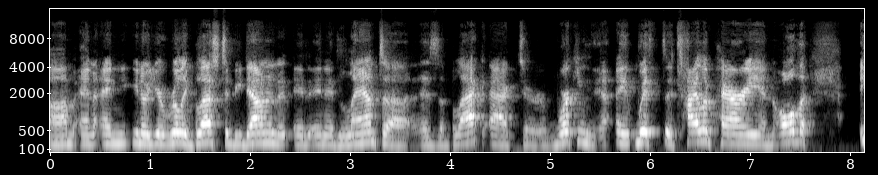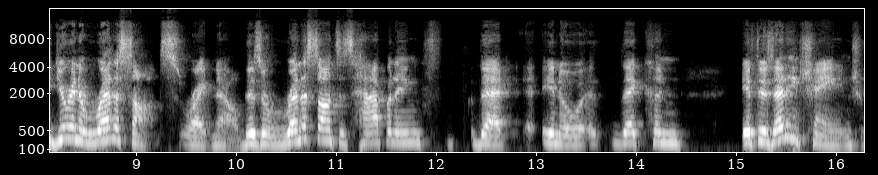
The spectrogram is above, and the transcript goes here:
Um, and and you know you're really blessed to be down in, in, in Atlanta as a black actor working uh, with the Tyler Perry and all the you're in a renaissance right now. There's a renaissance that's happening that you know that can if there's any change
